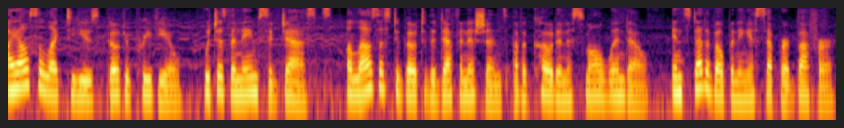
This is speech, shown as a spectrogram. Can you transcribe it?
I also like to use Go to Preview, which as the name suggests, allows us to go to the definitions of a code in a small window, instead of opening a separate buffer.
